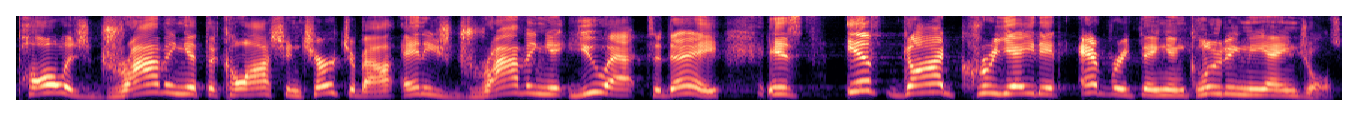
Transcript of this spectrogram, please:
Paul is driving at the Colossian church about, and he's driving at you at today, is if God created everything, including the angels,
